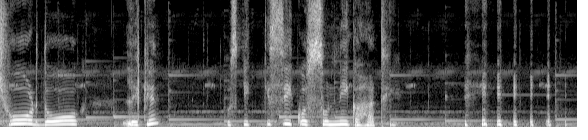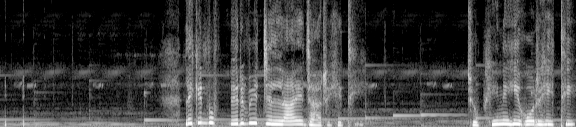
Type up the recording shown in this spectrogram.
छोड़ दो, लेकिन उसकी किसी को सुननी कहा थी? लेकिन वो फिर भी चिल्लाए जा रही थी। चुप ही नहीं हो रही थी,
